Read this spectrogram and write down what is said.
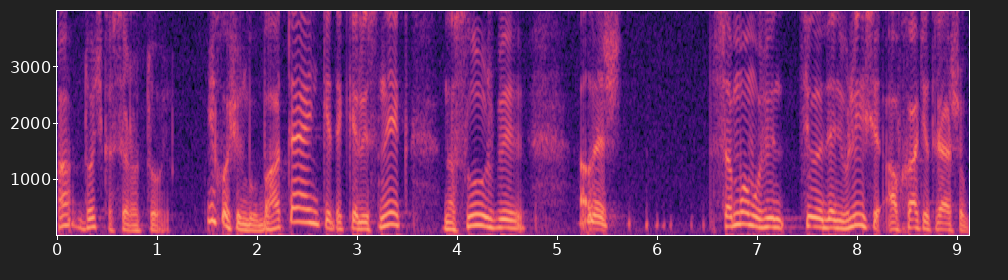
а дочка сиротою. І хоч він був багатенький, такий лісник на службі, але ж самому він цілий день в лісі, а в хаті треба, щоб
